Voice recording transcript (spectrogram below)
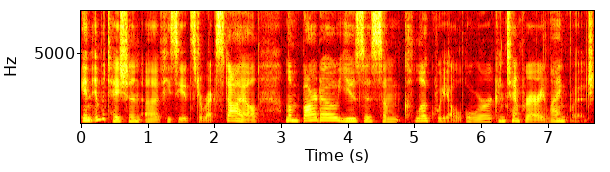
In imitation of Hesiod's direct style, Lombardo uses some colloquial or contemporary language,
